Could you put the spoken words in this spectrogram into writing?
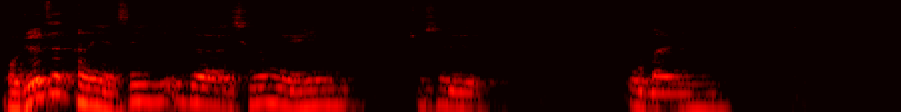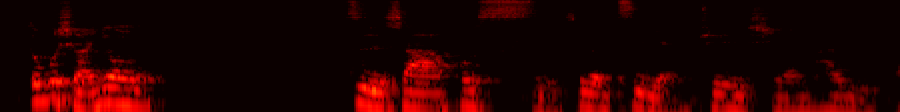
我觉得这可能也是一个一个其中原因，就是我们都不喜欢用自杀或死这个字眼去形容他离开，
